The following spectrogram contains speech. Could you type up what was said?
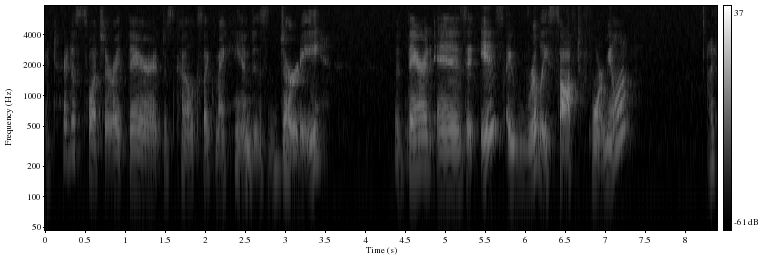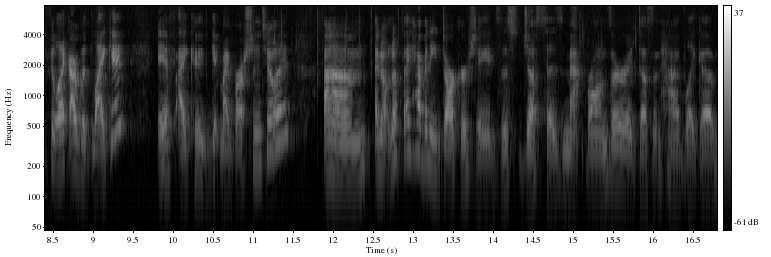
I tried to swatch it right there. It just kind of looks like my hand is dirty. But there it is. It is a really soft formula. I feel like I would like it if I could get my brush into it. Um, I don't know if they have any darker shades. This just says matte bronzer. It doesn't have like a,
